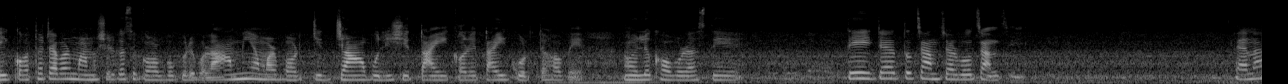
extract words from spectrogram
এই কথাটা আবার মানুষের কাছে গর্ব করে বলে, আমি আমার বরকে যা বলি সে তাই করে, তাই করতে হবে। নইলে খবর আসতে তো এটা তো চামচার বউ চামচি। তাই না?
